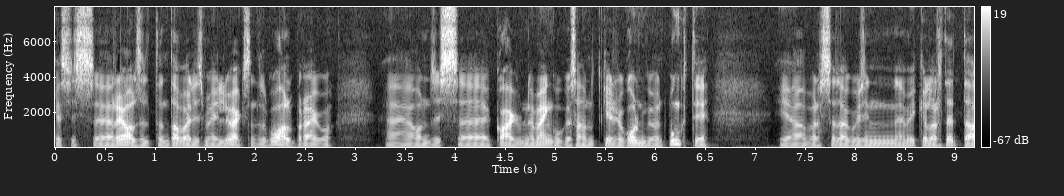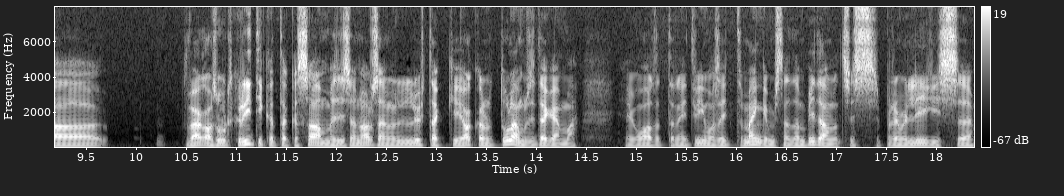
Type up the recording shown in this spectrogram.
kes siis äh, reaalselt on tabelis meil üheksandal kohal praegu äh,, on siis äh, kahekümne mänguga saanud kirja kolmkümmend punkti äh,, ja pärast seda, kui siin Mikel Arteta väga suurt kriitikat hakkas saama, siis on Arsenal ühtäkki hakanud tulemusi tegema ja kui vaadata neid viimaseid mänge, mis nad on pidanud, siis Premier League'is äh,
